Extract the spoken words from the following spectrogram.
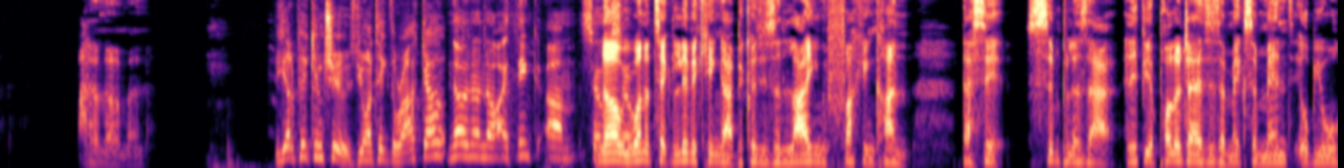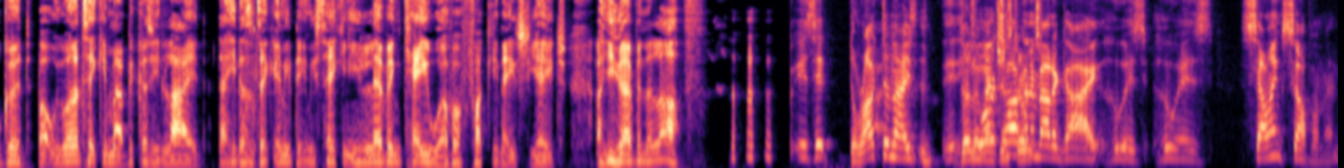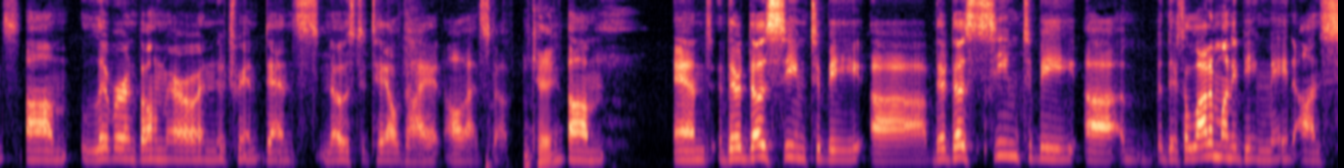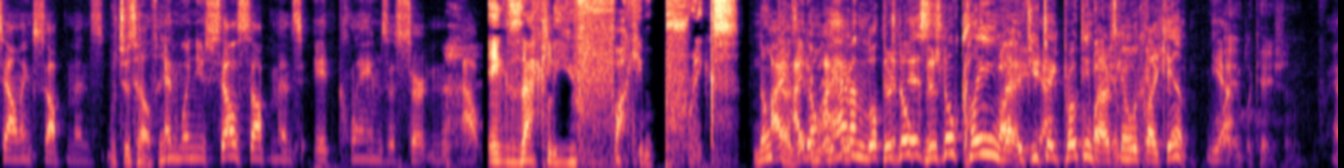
I don't know, man. You got to pick and choose. Do you want to take the rock out? No, no, no. I think um. So no, so, we want to take Liver King out because he's a lying fucking cunt. That's it. Simple as that. And if he apologizes and makes amends, it'll be all good. But we want to take him out because he lied that he doesn't take anything. He's taking 11k worth of fucking HGH. Are you having a laugh? Is it The rock denies. Doesn't you are mention talking steroids? about a guy who is who is selling supplements, um, liver and bone marrow and nutrient dense nose to tail diet, all that stuff. Okay. And there does seem to be uh, there does seem to be uh, there's a lot of money being made on selling supplements. Which is healthy. And when you sell supplements, it claims a certain out. Exactly, you fucking pricks. No, I- I don't- I It- it- haven't looked There's at no. this. There's no claim By- that if you yeah. take protein By powder, it's going to look like him. Yeah. By implication.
